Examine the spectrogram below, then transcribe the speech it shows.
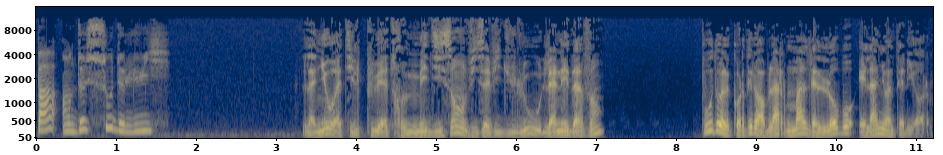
pas en dessous de lui. L'agneau a-t-il pu être médisant vis-à-vis du loup l'année d'avant? ¿Pudo el cordero hablar mal del lobo el año anterior?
